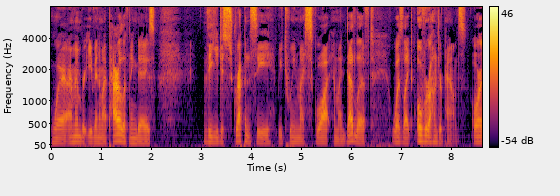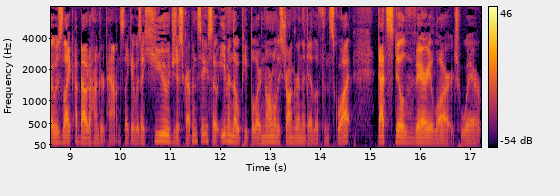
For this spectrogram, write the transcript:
Where I remember even in my powerlifting days, the discrepancy between my squat and my deadlift was like over 100 pounds or it was like about 100 pounds. Like it was a huge discrepancy. So even though people are normally stronger in the deadlift than squat that's still very large where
